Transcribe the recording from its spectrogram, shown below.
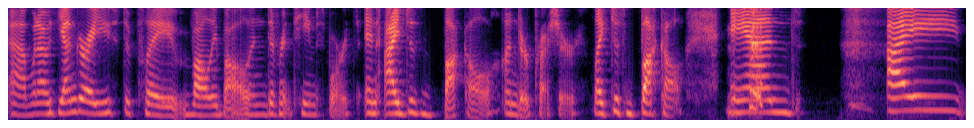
um, when I was younger, I used to play volleyball and different team sports, and I just buckle under pressure, like just buckle. And I,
